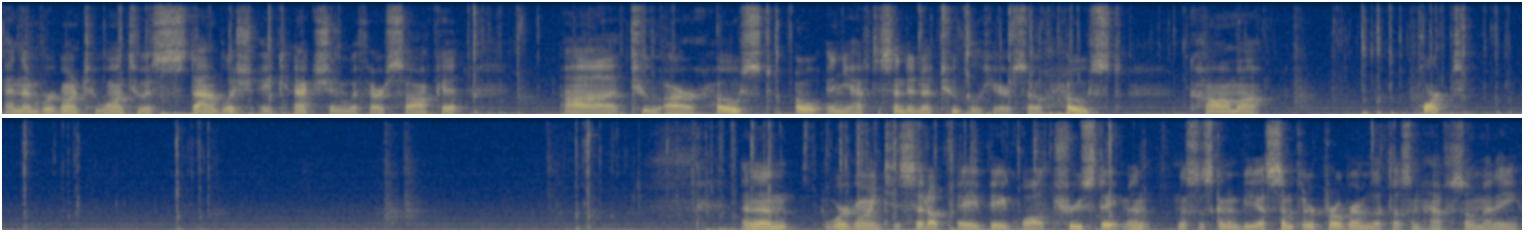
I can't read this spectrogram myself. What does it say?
and then we're going to want to establish a connection with our socket uh, to our host. Oh and you have to send in a tuple here. So host comma port. And then we're going to set up a big while true statement. This is going to be a simpler program that doesn't have so many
